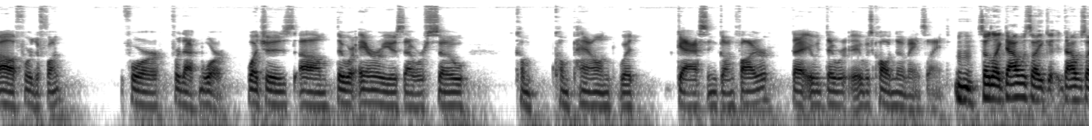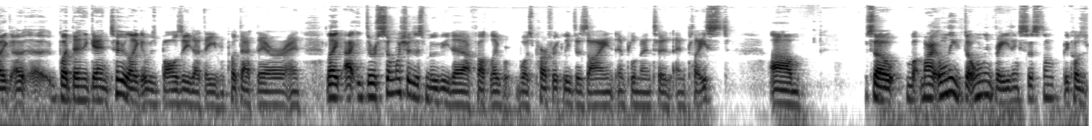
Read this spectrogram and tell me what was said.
uh, for the front for for that war, which is um, there were areas that were so com- compound with gas and gunfire that it was- they were it was called no man's land. Mhm. So like that was like that was like uh, uh, but then again too like it was ballsy that they even put that there and like I, there's so much of this movie that I felt like was perfectly designed, implemented, and placed. Um, so my only the only rating system because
